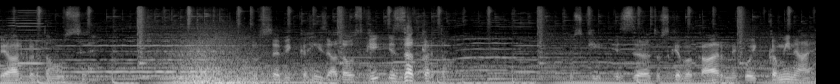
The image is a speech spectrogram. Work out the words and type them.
प्यार करता हूँ उससे। उससे भी कहीं ज़्यादा उसकी इज़्ज़त करता हूँ। उसकी इज़्ज़त उसके वकार में कोई कमी ना आए,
